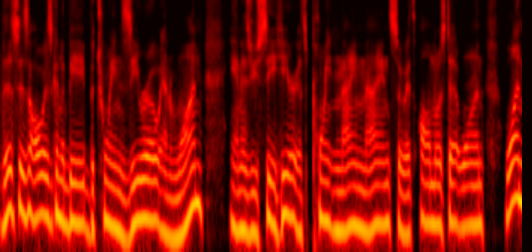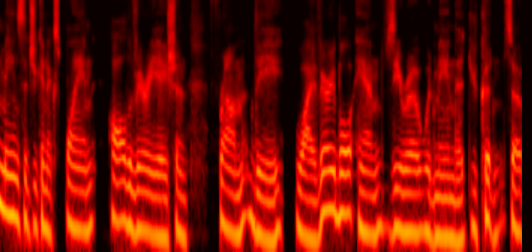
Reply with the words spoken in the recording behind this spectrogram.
This is always going to be between 0 and 1. And as you see here, it's 0.99, so it's almost at 1. 1 means that you can explain all the variation from the y variable and zero would mean that you couldn't. So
